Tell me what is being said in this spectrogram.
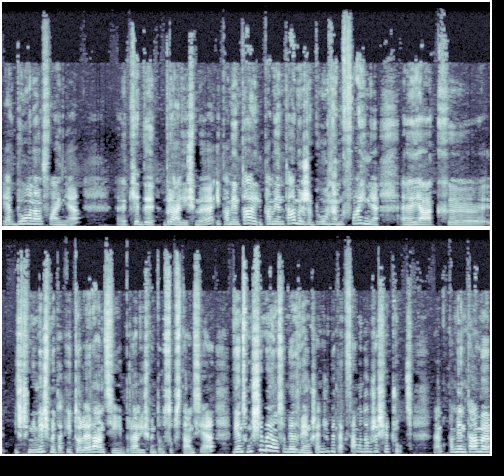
jak było nam fajnie, kiedy braliśmy i pamięta, pamiętamy, że było nam fajnie, jak jeszcze nie mieliśmy takiej tolerancji i braliśmy tą substancję, więc musimy ją sobie zwiększać, żeby tak samo dobrze się czuć. Tak? Pamiętamy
